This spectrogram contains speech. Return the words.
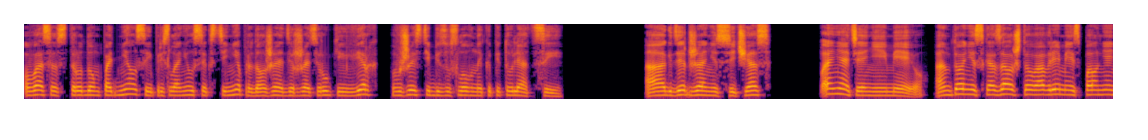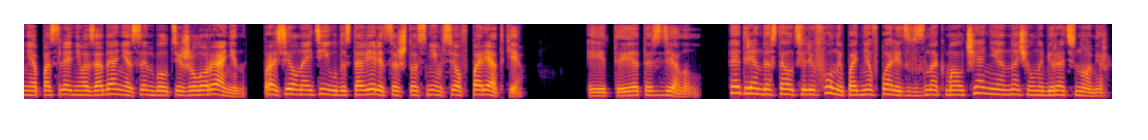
Васа с трудом поднялся и прислонился к стене, продолжая держать руки вверх в жесте безусловной капитуляции. «А где Джанис сейчас?» Понятия не имею. Антони сказал, что во время исполнения последнего задания сын был тяжело ранен. Просил найти и удостовериться, что с ним все в порядке. И ты это сделал. Эдриан достал телефон и, подняв палец в знак молчания, начал набирать номер.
